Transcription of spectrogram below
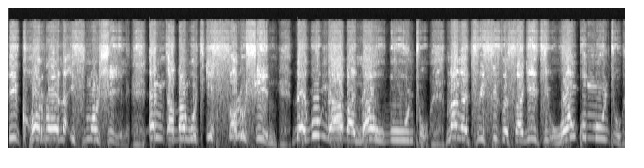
I-corona isimoshile engicabanga ukuthi i-solution bekungaba na ubuntu. Mangathiwa isizwe sakithi wonke umuntu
